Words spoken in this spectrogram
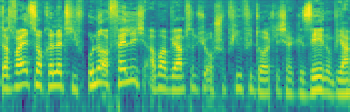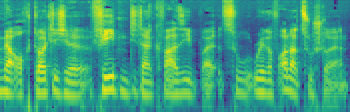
das war jetzt noch relativ unauffällig, aber wir haben es natürlich auch schon viel, viel deutlicher gesehen und wir haben ja auch deutliche Fäden, die dann quasi zu Ring of Honor zusteuern.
